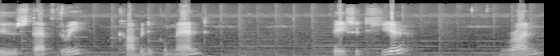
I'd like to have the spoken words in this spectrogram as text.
to step 3 copy the command paste it here run.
